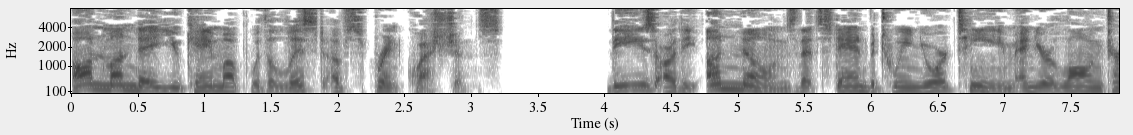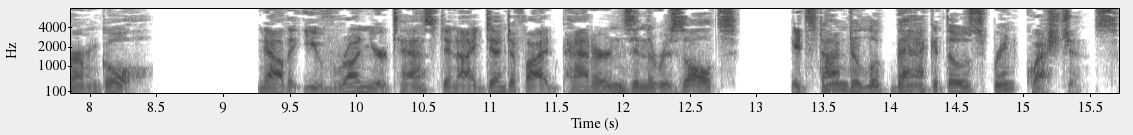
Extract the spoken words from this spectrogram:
On Monday you came up with a list of sprint questions. These are the unknowns that stand between your team and your long-term goal. Now that you've run your test and identified patterns in the results, it's time to look back at those sprint questions.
